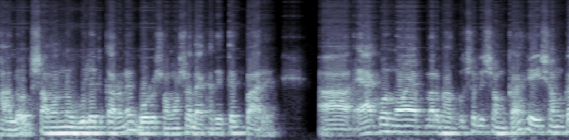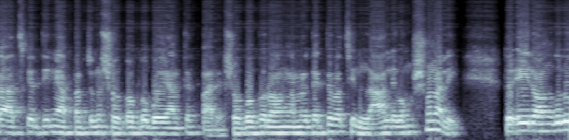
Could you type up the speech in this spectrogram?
ভালো, সামান্য ভুলের কারণে বড় সমস্যা দেখা দিতে পারে। এক ও নয় আপনার ভাগ্যশালী সংখ্যা। এই সংখ্যা আজকের দিনে আপনার জন্য সৌভাগ্য বয়ে আনতে পারে। সৌভাগ্য রং আমরা দেখতে পাচ্ছি লাল এবং সোনালী। তো এই রংগুলো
